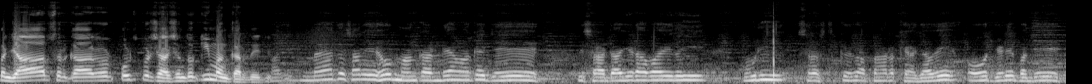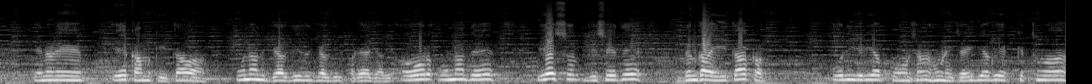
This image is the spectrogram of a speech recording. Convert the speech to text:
ਪੰਜਾਬ ਸਰਕਾਰ ਔਰ ਪੁਲਿਸ ਪ੍ਰਸ਼ਾਸਨ ਤੋਂ ਕੀ ਮੰਗ ਕਰਦੇ ਜੀ? ਹਾਂਜੀ ਮੈਂ ਤਾਂ ਸਰ ਇਹੋ ਮੰਗ ਕਰਨ ਡਿਆ ਵਾਂ ਕਿ ਜੇ ਕਿ ਸਾਡਾ ਜਿਹੜਾ ਵਾ ਇਹਦੀ ਪੂਰੀ ਸਰਸਤ ਆਪਣਾ ਰੱਖਿਆ ਜਾਵੇ ਔਰ ਜਿਹੜੇ ਬੰਦੇ ਇਹਨਾਂ ਨੇ ਇਹ ਕੰਮ ਕੀਤਾ ਵਾ ਉਹਨਾਂ ਨੂੰ ਜਲਦੀ ਤੋਂ ਜਲਦੀ ਫੜਿਆ ਜਾਵੇ ਔਰ ਉਹਨਾਂ ਦੇ ਇਸ ਵਿਸ਼ੇ ਤੇ ਡੰਗਾਈ ਤੱਕ ਉਹਦੀ ਜਿਹੜੀ ਆ ਪਹੁੰਚਣ ਹੋਣੀ ਚਾਹੀਦੀ ਆ ਵੀ ਇਹ ਕਿੱਥੋਂ ਆ,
